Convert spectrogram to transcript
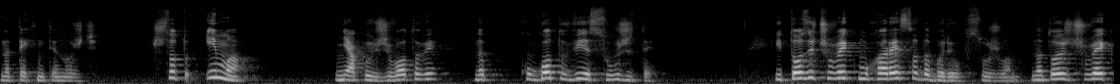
на техните нужди. Защото има някой в живота ви, на когото вие служите. И този човек му харесва да бъде обслужван. На този човек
